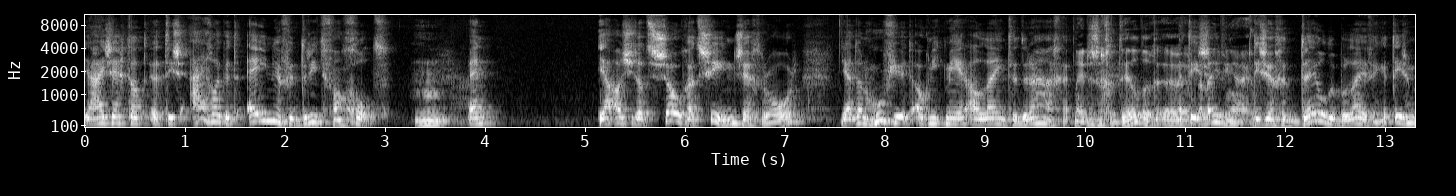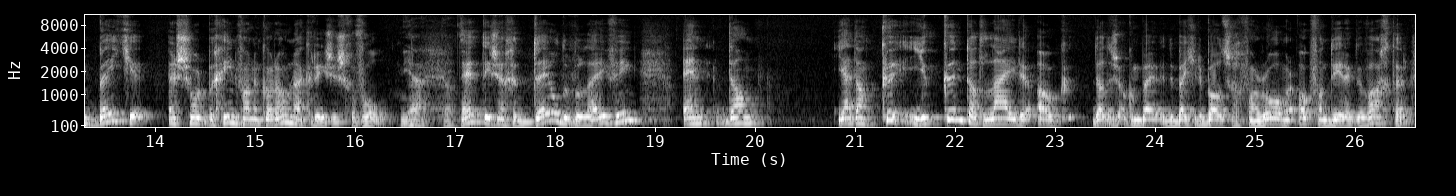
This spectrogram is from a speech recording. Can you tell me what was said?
hij zegt dat het is eigenlijk het ene verdriet van God. Hmm. En ja, als je dat zo gaat zien, zegt Roor, ja, dan hoef je het ook niet meer alleen te dragen. Nee, dat is een gedeelde het, is, beleving het eigenlijk. is een gedeelde beleving. Het is een beetje een soort begin van een coronacrisisgevoel. Ja, dat. Het is een gedeelde beleving. En dan, ja, dan kun je kunt dat lijden ook. Dat is ook een, be- een beetje de boodschap van Roor, maar ook van Dirk de Wachter.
